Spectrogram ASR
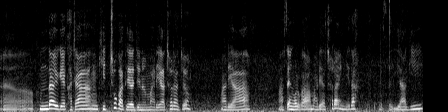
어, 금다육의 가장 기초가 되어지는 마리아 철화죠. 마리아 아, 생골과 마리아 철화입니다. 그래서 이야기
